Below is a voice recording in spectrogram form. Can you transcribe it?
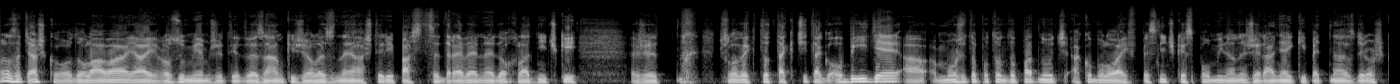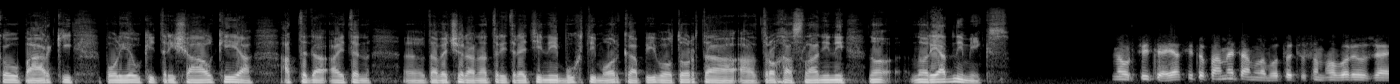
Ono sa ťažko odoláva, ja aj rozumiem, že tie dve zámky železné a štyri pasce drevené do chladničky, že človek to tak či tak obíde a môže to potom dopadnúť, ako bolo aj v pesničke spomínané, že raňajky 15 rožkov, párky, polievky, tri šálky a, a teda aj ten, e, tá večera na tri tretiny, buchty, morka, pivo, torta a trocha slaniny. No, no riadny mix. No určite, ja si to pamätám, lebo to, čo som hovoril, že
